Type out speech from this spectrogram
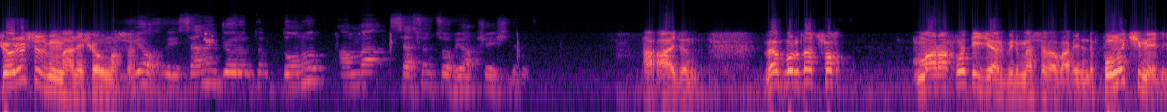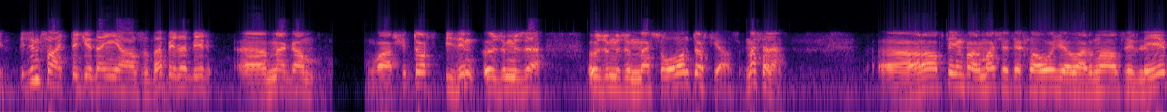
Görürsünüzmü məni heç olmasa? Yox, e, sənin görüntün donub, amma səsin çox yaxşı eşidilir. Ha, aydındır. Və burada çox maraqlı digər bir məsələ var indi. Bunu kim eləyib? Bizim saytda gedən yazıda belə bir ə, məqam var ki, 4 bizim özümüzə özümüzün məhsul olan 4 yazı. Məsələn, ə, Rabitə İnformasiya Texnologiyaları Nazirliyi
